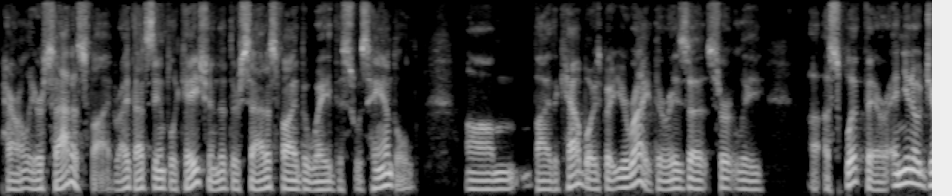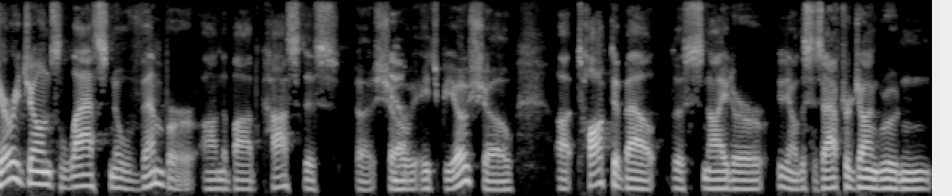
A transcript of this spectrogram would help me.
apparently are satisfied, right? That's the implication that they're satisfied the way this was handled um, by the Cowboys. But you're right, there is a certainly a, split there. And you know, Jerry Jones last November on the Bob Costas uh, show, yeah. HBO show, uh, talked about the Snyder. You know, this is after Jon Gruden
